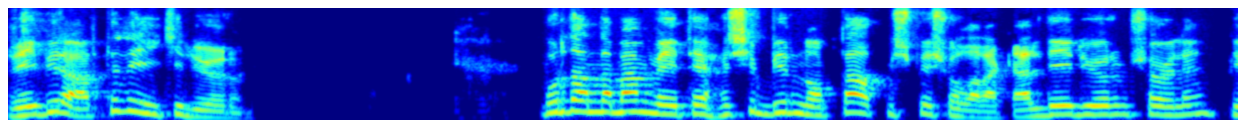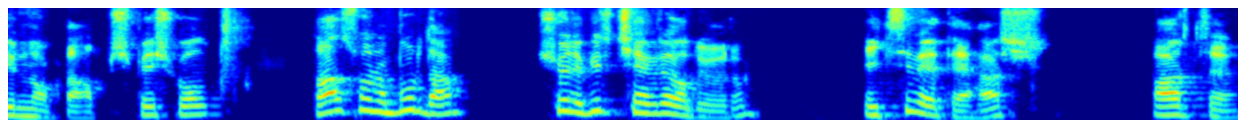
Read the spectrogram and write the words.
R1 artı R2 diyorum. Buradan da ben VTH'ı 1.65 olarak elde ediyorum şöyle. 1.65 volt. Daha sonra buradan şöyle bir çevre alıyorum. Eksi VTH artı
